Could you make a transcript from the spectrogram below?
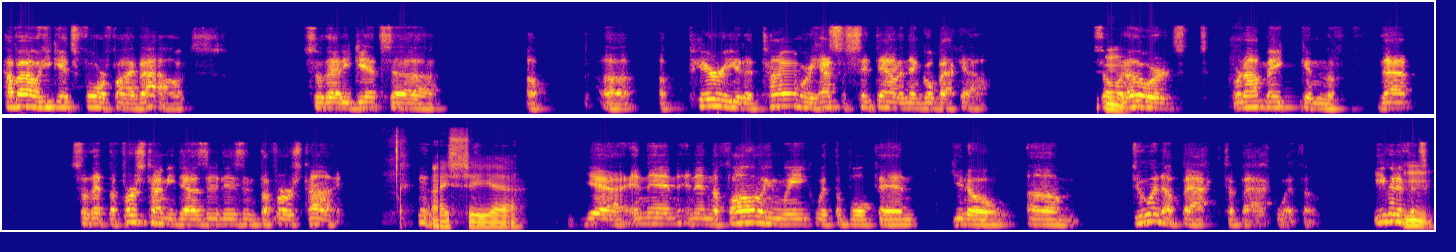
how about he gets four or five outs so that he gets a, a, a, a period of time where he has to sit down and then go back out. So, hmm. in other words, we're not making the that so that the first time he does it isn't the first time. I see. Yeah. Yeah, and then and then the following week with the bullpen, you know, um, doing a back to back with them, even if mm. it's a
